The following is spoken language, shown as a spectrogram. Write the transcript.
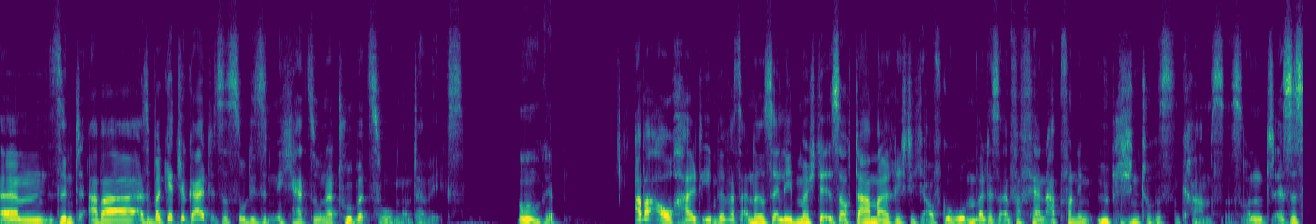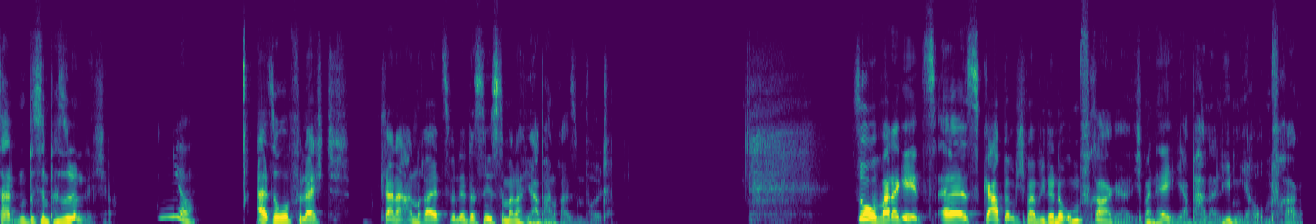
Ähm, sind aber, also bei Get Your Guide ist es so, die sind nicht halt so naturbezogen unterwegs. oh, okay. Aber auch halt eben, wer was anderes erleben möchte, ist auch da mal richtig aufgehoben, weil das einfach fernab von dem üblichen Touristenkrams ist. Und es ist halt ein bisschen persönlicher. Ja. Also vielleicht kleiner Anreiz, wenn ihr das nächste Mal nach Japan reisen wollt. So, weiter geht's. Es gab nämlich mal wieder eine Umfrage. Ich meine, hey, Japaner lieben ihre Umfragen.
